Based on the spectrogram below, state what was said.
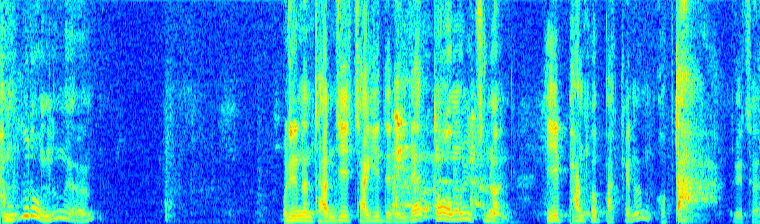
아무것도 없는 거예요. 우리는 단지 자기들인데 도움을 주는 이 방법밖에는 없다. 그래서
